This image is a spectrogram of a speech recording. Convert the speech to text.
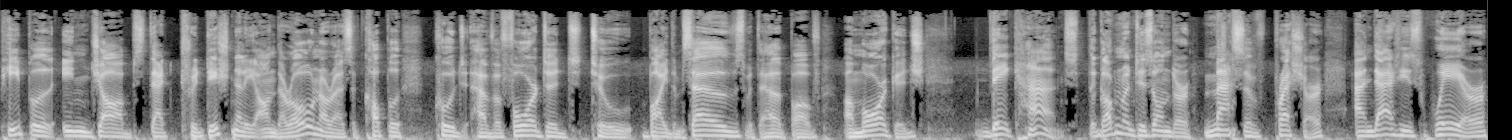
people in jobs that traditionally on their own or as a couple could have afforded to buy themselves with the help of a mortgage? They can't. The government is under massive pressure, and that is where,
